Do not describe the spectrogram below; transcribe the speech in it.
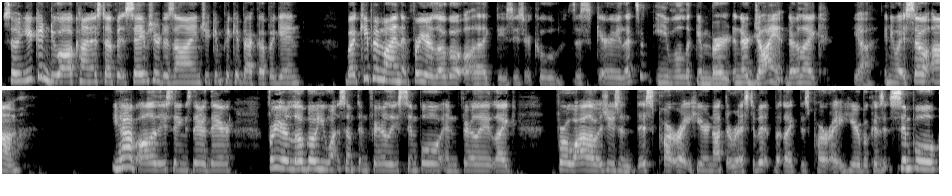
So you can do all kind of stuff. It saves your designs. You can pick it back up again. But keep in mind that for your logo, oh, like these. These are cool. This is scary. That's an evil looking bird. And they're giant. They're like, yeah. Anyway, so um you have all of these things. They're there for your logo, you want something fairly simple and fairly like for a while I was using this part right here, not the rest of it, but like this part right here because it's simple.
